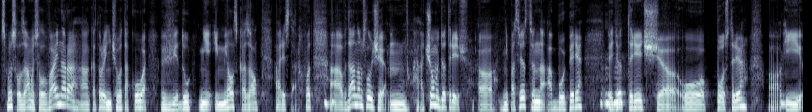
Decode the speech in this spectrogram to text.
смысл замысел Вайнера, а, который ничего такого в виду не имел, сказал Аристарх. Вот угу. в данном случае о чем идет речь? А, непосредственно об опере, угу. идет речь э, о постере, и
